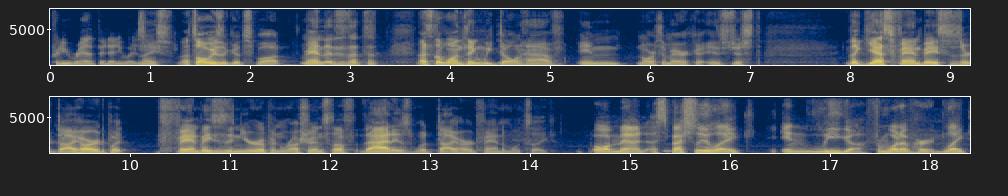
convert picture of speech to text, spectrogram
pretty rampant, anyways. Nice. That's always a good spot, man. That's that's, that's the one thing we don't have in North America is just like yes, fan bases are diehard, but fan bases in Europe and Russia and stuff. That is what diehard fandom looks like. Oh man, especially like in Liiga, from what I've heard, like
